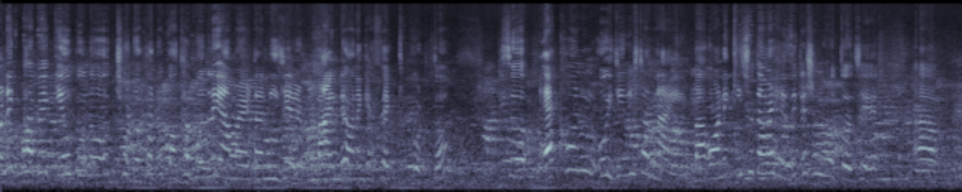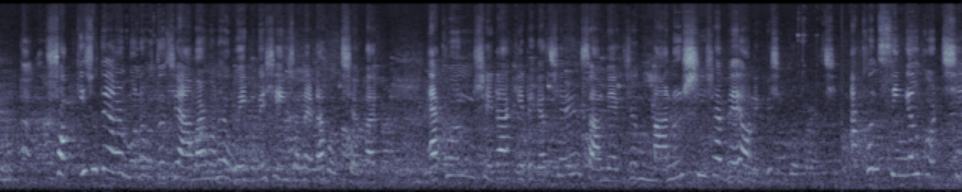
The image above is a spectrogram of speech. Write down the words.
অনেকভাবে কেউ কোনো ছোটোখাটো কথা বললেই আমার এটা নিজের মাইন্ডে অনেক এফেক্ট করতো। এখন ওই জিনিসটা নাই বা অনেক কিছুতে আমার হেজিটেশন হতো যে সব কিছুতে আমার মনে হতো যে আমার মনে হয় ওয়েট বেশি, এই জন্য এটা হচ্ছে। বাট এখন সেটা কেটে গেছে আমি একজন মানুষ হিসাবে অনেক বেশি গ্রো করেছি। এখন সিঙ্গেল করছি,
